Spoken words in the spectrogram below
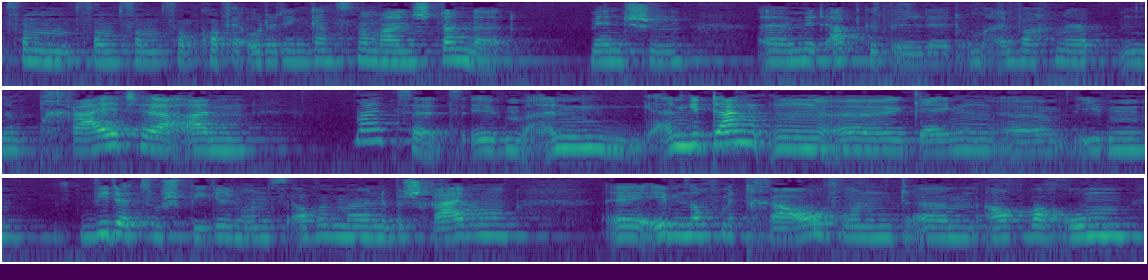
vom, vom, vom, vom Kopf her oder den ganz normalen Standardmenschen äh, mit abgebildet, um einfach eine, eine Breite an Mindsets eben, an, an Gedankengängen äh, eben wiederzuspiegeln und es auch immer eine Beschreibung äh, eben noch mit drauf und ähm, auch warum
